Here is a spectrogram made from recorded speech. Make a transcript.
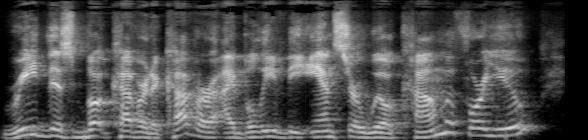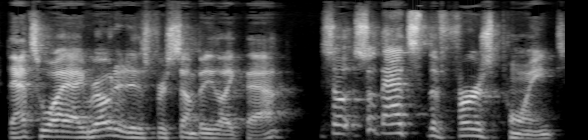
Read this book cover to cover. I believe the answer will come for you. That's why I wrote it is for somebody like that. So so that's the first point.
